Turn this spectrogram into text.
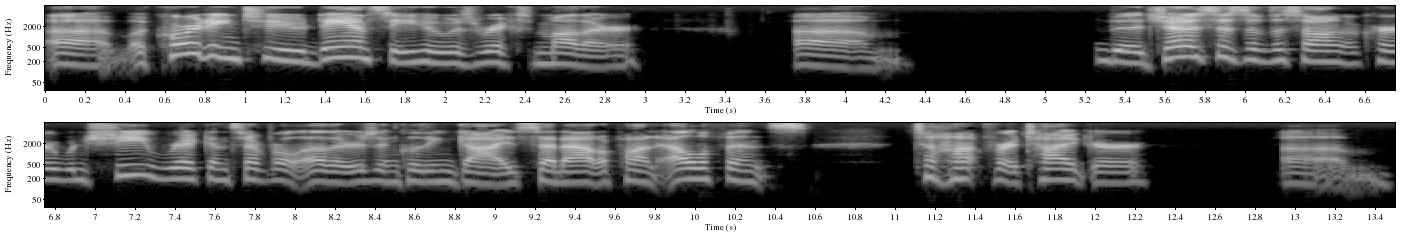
uh, according to Nancy, who was Rick's mother, um, the genesis of the song occurred when she, Rick, and several others, including guides, set out upon elephants to hunt for a tiger. Um,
